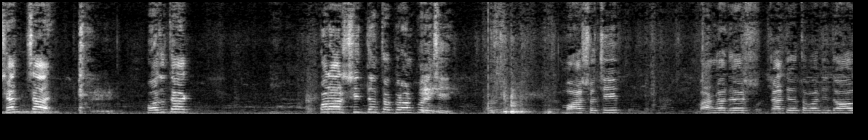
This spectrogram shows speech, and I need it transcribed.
স্বেচ্ছায় পদত্যাগ করার সিদ্ধান্ত গ্রহণ করেছি। মহাসচিব, বাংলাদেশ জাতীয়তাবাদী দল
